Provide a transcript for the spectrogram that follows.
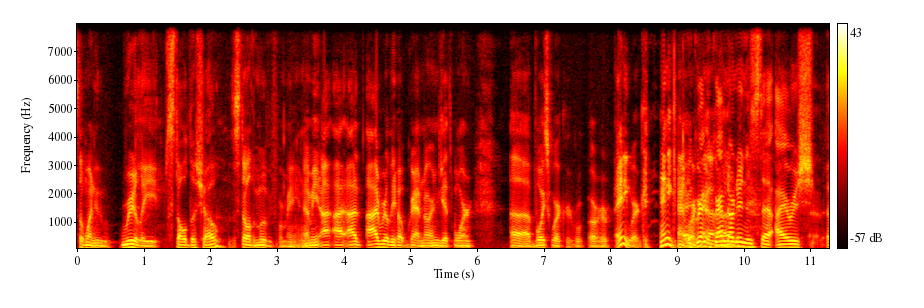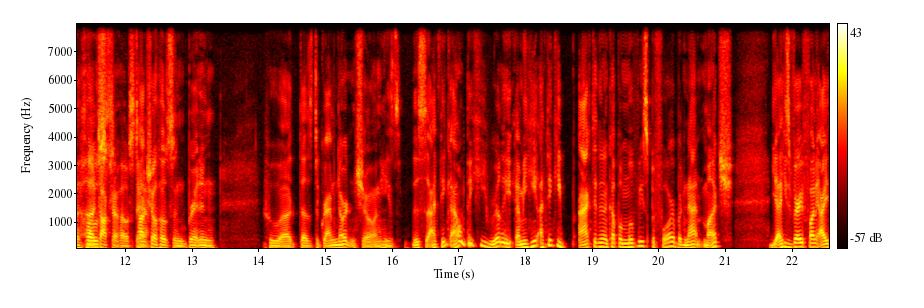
the one who really Stole the show. stole the movie for me. I mean, I I- I really hope Graham Norton gets more uh, voice work or, or any work, any kind of Uh, work. Gra- Graham Uh, Norton is the Irish uh, host, talk show host, talk yeah. show host in Britain, who uh, does the Graham Norton show, and he's this. I think I don't think he really. I mean, he I think he acted in a couple movies before, but not much. Yeah, he's very funny. I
